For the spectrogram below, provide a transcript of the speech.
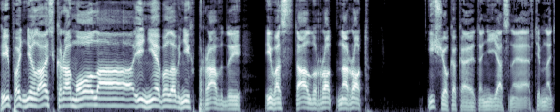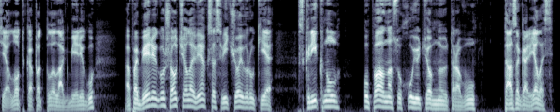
и поднялась крамола, и не было в них правды, и восстал род на род. Еще какая-то неясная в темноте лодка подплыла к берегу, а по берегу шел человек со свечой в руке, вскрикнул, упал на сухую темную траву, та загорелась.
